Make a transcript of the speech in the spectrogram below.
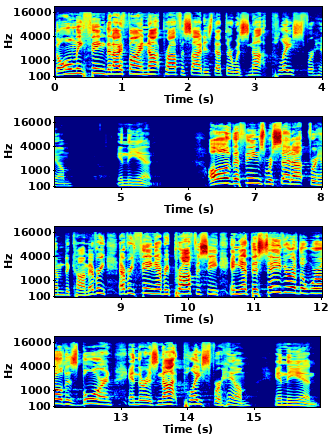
the only thing that I find not prophesied is that there was not place for him in the end. All of the things were set up for him to come. Every everything, every prophecy, and yet the savior of the world is born and there is not place for him in the end.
